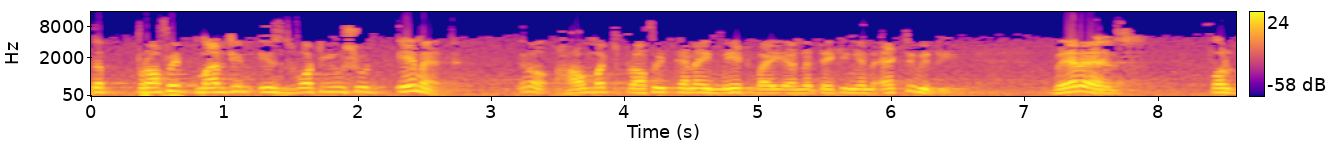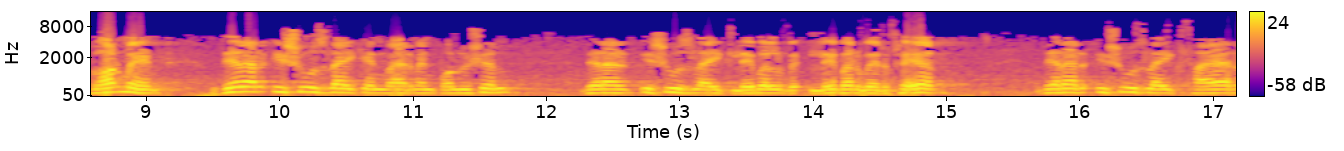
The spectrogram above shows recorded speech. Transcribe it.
the profit margin is what you should aim at. You know, how much profit can I make by undertaking an activity? Whereas for government, there are issues like environment pollution, there are issues like labor, labor welfare, there are issues like fire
